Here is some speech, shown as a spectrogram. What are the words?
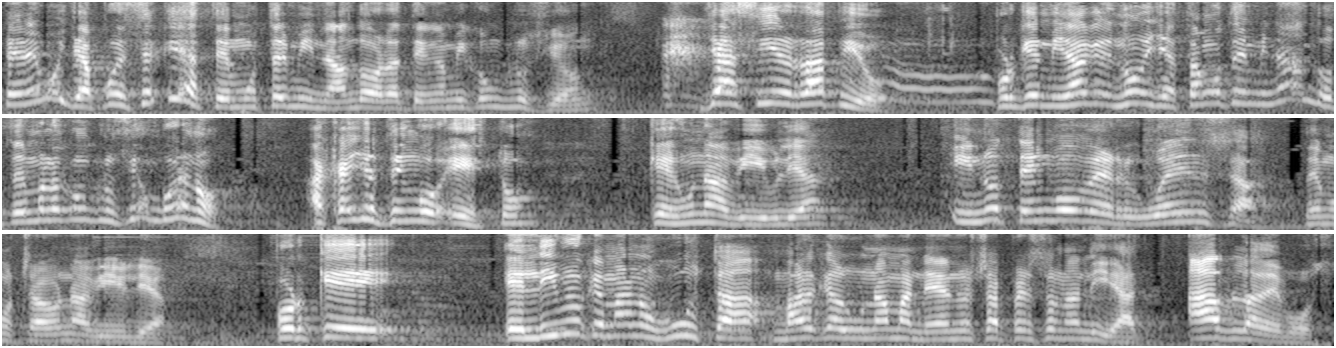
Tenemos ya, puede ser que ya estemos terminando, ahora tenga mi conclusión. Ya así rápido. Porque mira que no, ya estamos terminando, tenemos la conclusión. Bueno, acá yo tengo esto, que es una Biblia, y no tengo vergüenza de mostrar una Biblia. Porque el libro que más nos gusta marca de alguna manera nuestra personalidad, habla de vos.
